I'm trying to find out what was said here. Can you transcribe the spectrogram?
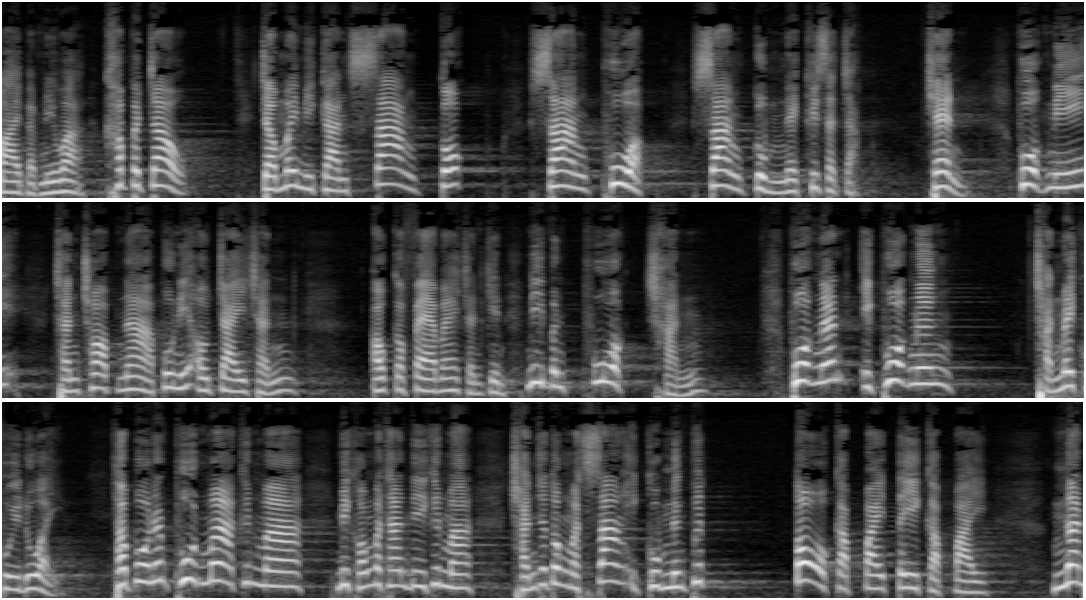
บายแบบนี้ว่าข้าพเจ้าจะไม่มีการสร้างก๊กสร้างพวก สร้างกลุ่มในคริสตจักร เช่น พวกนี้ฉันชอบหน้า พวกนี้เอาใจฉัน เอากาแฟมาให้ฉันกิน นี่เป็นพวกฉัน พวกนั้นอีกพวกหนึ่งฉันไม่คุยด้วย ถ้าพวกนั้นพูดมากขึ้นมา มีของประทานดีขึ้นมา ฉันจะต้องมาสร้างอีกกลุ่มหนึ่งเพื่อโต้กลับไปตีกลับไป นั่น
